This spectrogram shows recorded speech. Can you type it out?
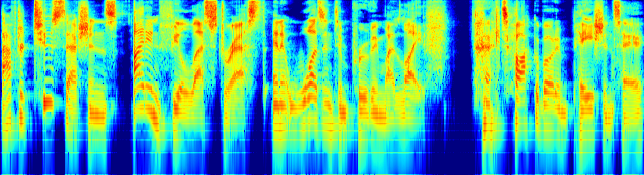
After two sessions, I didn't feel less stressed, and it wasn't improving my life. Talk about impatience, hey?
